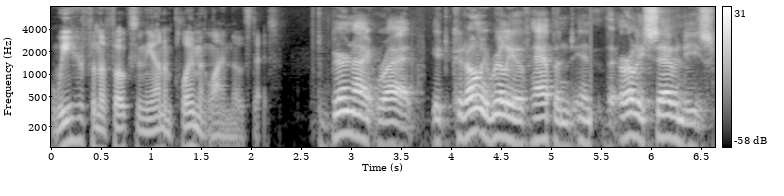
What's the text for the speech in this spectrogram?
We hear from the folks in the unemployment line those days. The Beer Night riot, it could only really have happened in the early 70s.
